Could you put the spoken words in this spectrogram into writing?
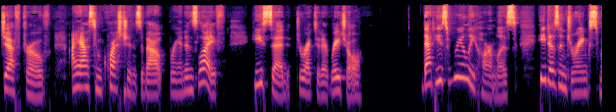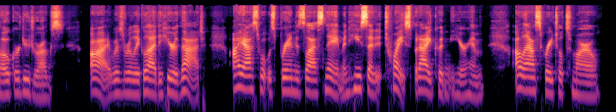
Jeff drove. I asked him questions about Brandon's life. He said, directed at Rachel, that he's really harmless. He doesn't drink, smoke, or do drugs. I was really glad to hear that. I asked what was Brandon's last name, and he said it twice, but I couldn't hear him. I'll ask Rachel tomorrow.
